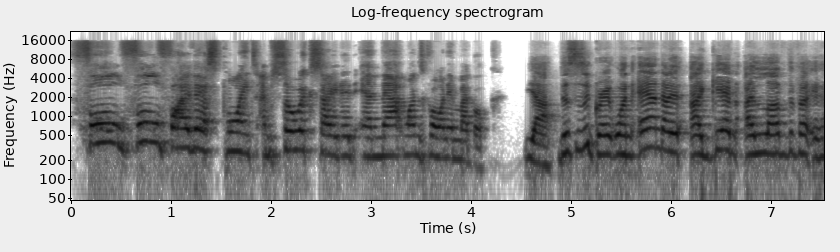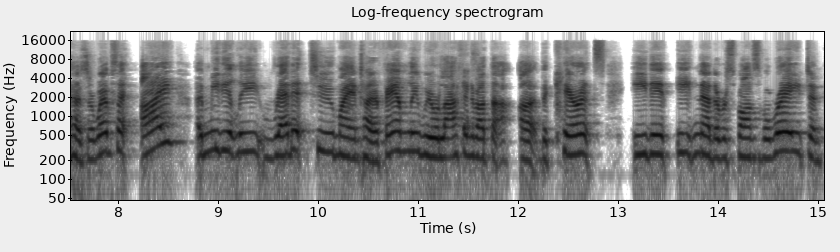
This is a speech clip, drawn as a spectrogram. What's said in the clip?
full, full 5S points. I'm so excited. And that one's going in my book. Yeah, this is a great one. And I, again, I love the fact it has their website. I immediately read it to my entire family. We were laughing about the, uh, the carrots eaten, eaten at a responsible rate. And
